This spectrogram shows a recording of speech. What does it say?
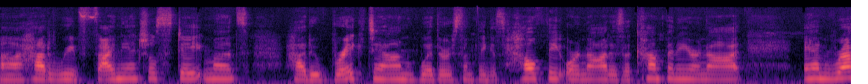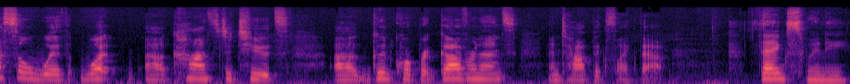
uh, how to read financial statements, how to break down whether something is healthy or not as a company or not, and wrestle with what uh, constitutes uh, good corporate governance and topics like that. Thanks, Winnie.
